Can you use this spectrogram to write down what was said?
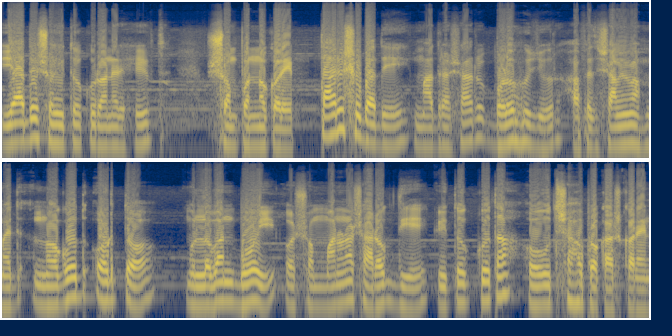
ইয়াদের সহিত কোরআনের হিফজ সম্পন্ন করে। তার সুবাদে মাদ্রাসার বড় হুজুর হাফেজ শামীম আহমেদ নগদ অর্থ, মূল্যবান বই ও সম্মাননা স্মারক দিয়ে কৃতজ্ঞতা ও উৎসাহ প্রকাশ করেন।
